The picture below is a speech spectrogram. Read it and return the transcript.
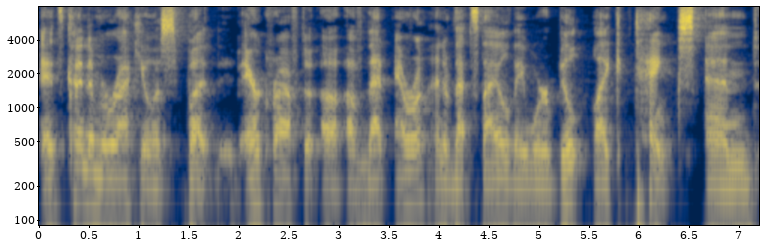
It's kind of miraculous, but aircraft uh, of that era and of that style, they were built like tanks, and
